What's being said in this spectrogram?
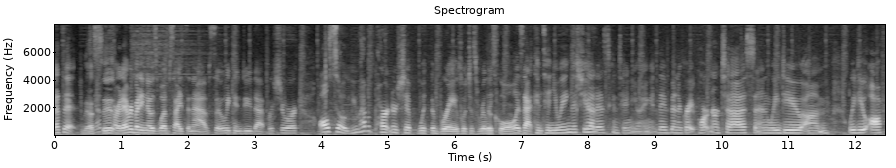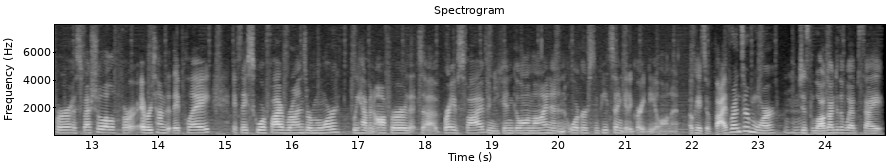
That's it. That's it. All right, everybody knows websites and apps, so we can do that for sure. Also, you have a partnership with the Braves, which is really Yes, cool. Is that continuing this year? That is continuing. They've been a great partner to us, and we do um, we do offer a special for every time that they play. If they score five runs or more, we have an offer that's uh, Braves Five, and you can go online and order some pizza and get a great deal on it. Okay, so five runs or more, just log onto the website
